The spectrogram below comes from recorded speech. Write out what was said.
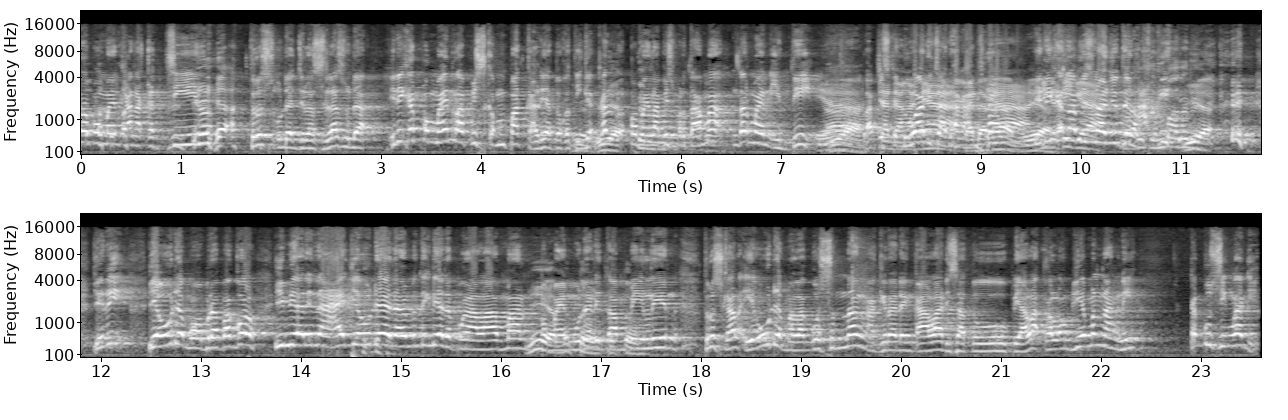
orang pemain anak kecil, Iya. terus udah jelas-jelas udah. Ini kan pemain lapis keempat kali atau ketiga. Kan Iya. pemain lapis pertama ntar main inti, Iya. lapis kedua Cadangannya. di cadangannya. Cadangan, iya. Ini kan Ketiga. lapis selanjutnya Lapis lagi. Iya. Jadi ya udah mau berapa gol, ya biarin aja udah. Yang penting dia ada pengalaman, Iya, pemain betul, muda betul. ditampilin. Terus kalah, ya udah malah gue seneng akhirnya ada yang kalah di satu piala. Kalau dia menang nih, kan pusing lagi.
